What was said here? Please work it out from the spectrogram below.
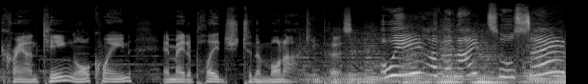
crowned king or queen and made a pledge to the monarch in person. We are the knights who say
